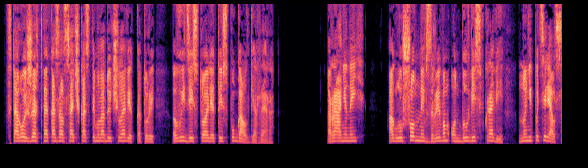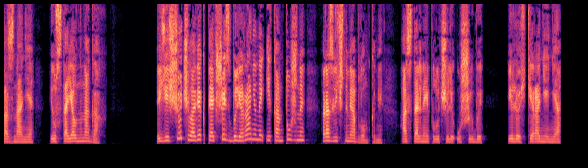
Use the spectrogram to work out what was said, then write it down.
Второй жертвой оказался очкастый молодой человек, который, выйдя из туалета, испугал Геррера. Раненый, оглушенный взрывом, он был весь в крови, но не потерял сознание и устоял на ногах. Еще человек пять-шесть были ранены и контужены различными обломками, остальные получили ушибы и легкие ранения,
